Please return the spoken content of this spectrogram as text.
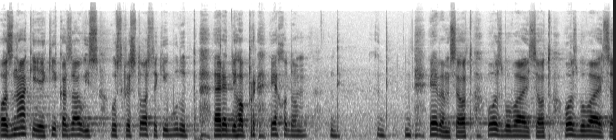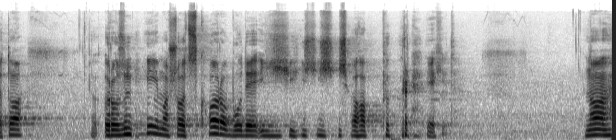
ознаки, які казав Ісус Христос, які будуть перед Його приходом, дивимося, от ось от ось то. Розуміємо, що от скоро буде його прихід. Но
